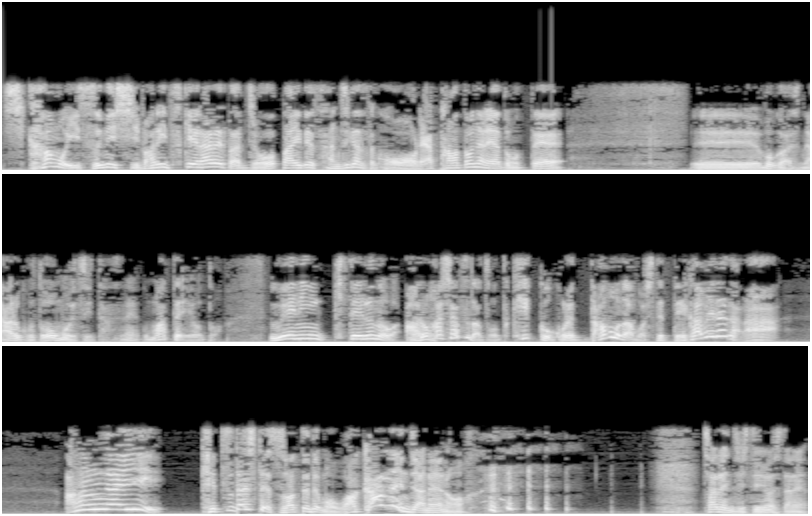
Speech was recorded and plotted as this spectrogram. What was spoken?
しかも椅子に縛り付けられた状態で3時間ってこりゃたまったもんじゃねえやと思って、えー、僕はですね、あることを思いついたんですね。待てよと。上に着てるのはアロハシャツだぞと。結構これダボダボしてデカめだから、案外、ケツ出して座っててもわかんねえんじゃねえの？チャレンジしてみましたね。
